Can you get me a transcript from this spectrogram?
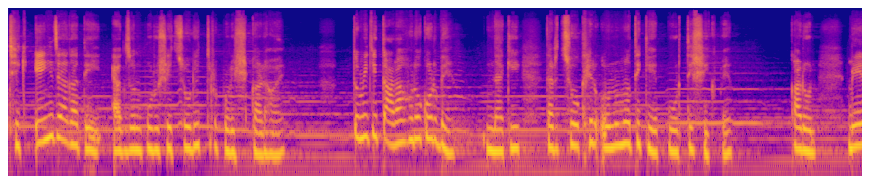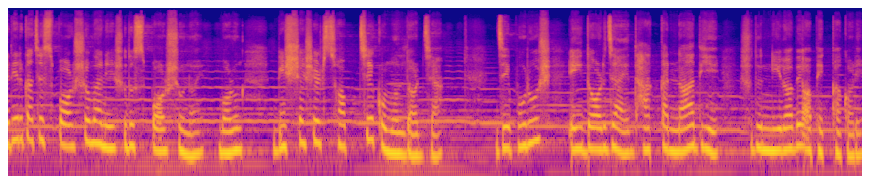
ঠিক এই জায়গাতেই একজন পুরুষের চরিত্র পরিষ্কার হয়। তুমি কি তাড়াহুড়ো করবে? নাকি তার চোখের অনুমতিকে পড়তে শিখবে? কারণ মেয়েদের কাছে স্পর্শ মানে শুধু স্পর্শ নয়, বরং বিশ্বাসের সবচেয়ে কোমল দরজা। যে পুরুষ এই দরজায় ধাক্কা না দিয়ে শুধু নীরবে অপেক্ষা করে।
